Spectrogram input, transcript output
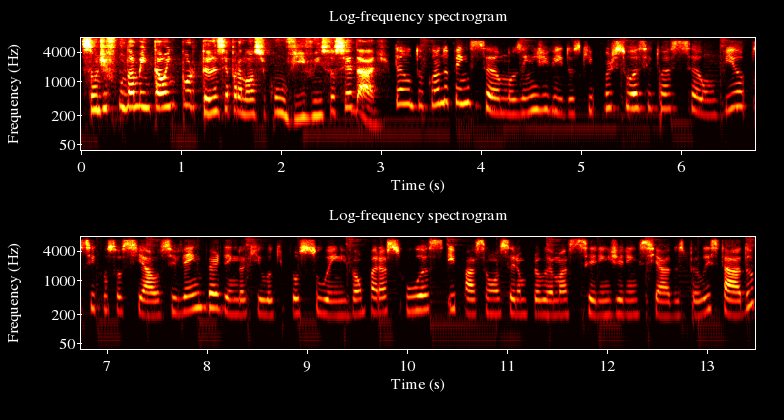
são de fundamental importância para nosso convívio em sociedade. Tanto quando pensamos em indivíduos que, por sua situação biopsicossocial, se veem perdendo aquilo que possuem e vão para as ruas e passam a ser um problema a serem gerenciados pelo Estado,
